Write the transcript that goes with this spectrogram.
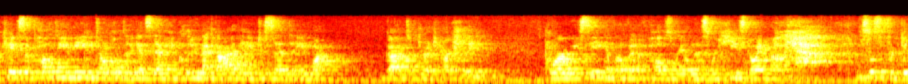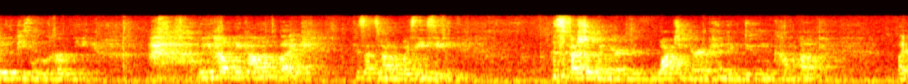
okay, so Paul, do you mean don't hold it against them, including that guy that you just said that you want God to judge harshly? Or are we seeing a moment of Paul's realness where he's going, oh yeah, I'm supposed to forgive the people who hurt me. Will you help me, God? Like, because that's not always easy. Especially when you're watching your impending doom come up, like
